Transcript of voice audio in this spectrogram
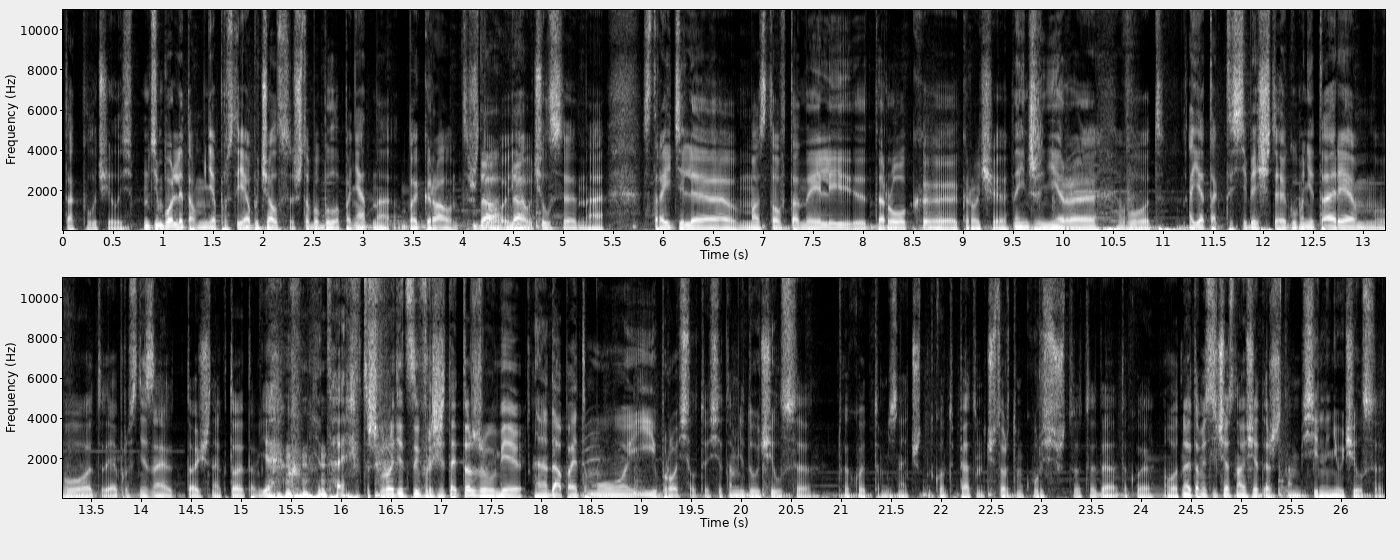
так получилось. Ну, тем более, там, у меня просто я обучался, чтобы было понятно, бэкграунд, что да, я да. учился на строителя мостов, тоннелей, дорог, э, короче, на инженера, вот. А я так-то себя считаю гуманитарием, вот. Я просто не знаю точно, кто там я гуманитарий, потому что вроде цифры считать тоже умею. А, да, поэтому и бросил. То есть я там не доучился, какой-то там, не знаю, что-то на каком-то пятом, четвертом курсе, что-то, да, такое. Вот, но я там, если честно, вообще даже там сильно не учился,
